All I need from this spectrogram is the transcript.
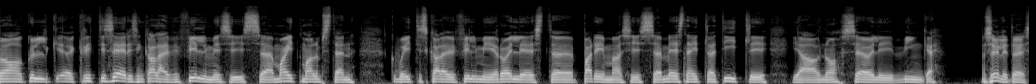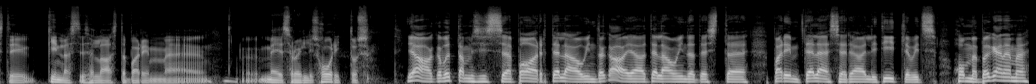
ma küll kritiseerisin Kalevi filmi, siis äh, Mait Malmsten võitis Kalevi filmi rolli eest äh, parima siis meesnäitleja tiitli ja noh, see oli vinge no see oli tõesti kindlasti selle aasta parim meesrollis hooritus. ja, aga võtame siis paar teleauhinda ka ja teleauhindadest parim teleseriaali tiitli võitis Homme põgeneme,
